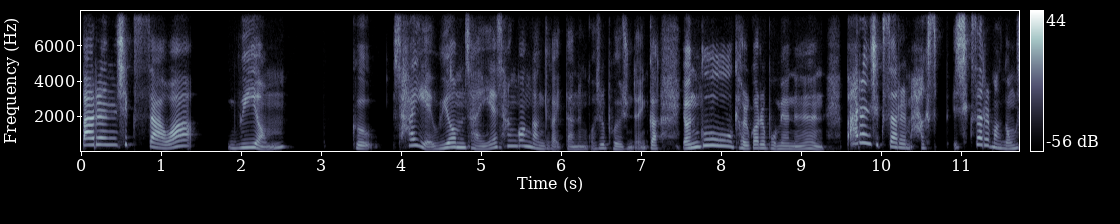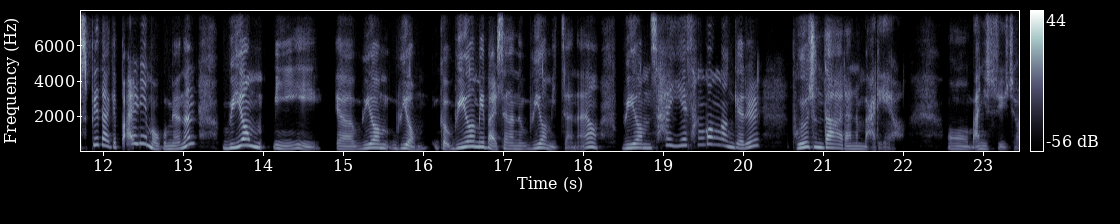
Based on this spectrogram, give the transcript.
빠른 식사와 위험 그 사이에 위험 사이에 상관관계가 있다는 것을 보여준다. 그러니까 연구 결과를 보면은 빠른 식사를 막 식사를 막 너무 스피드하게 빨리 먹으면은 위험이 야, 위험, 위험. 그러니까 위험이 발생하는 위험 있잖아요. 위험 사이에 상관관계를 보여준다라는 말이에요. 어, 많이 쓰이죠.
